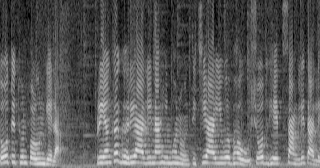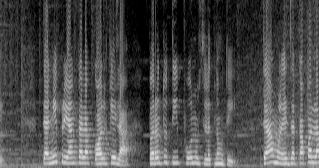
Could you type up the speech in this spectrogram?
तो तिथून पळून गेला. प्रियंका घरी आली नाही म्हणून तिची आई व भाऊ शोध घेत सांगलीत आले. त्यांनी प्रियंकाला कॉल केला परंतु ती फोन उचलत नव्हती. त्यामुळे जकापाला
